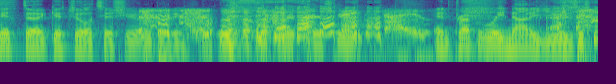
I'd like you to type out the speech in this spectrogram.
Get uh, get Jill a tissue, everybody. Get a tissue. Guys, and preferably not a used tissue.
